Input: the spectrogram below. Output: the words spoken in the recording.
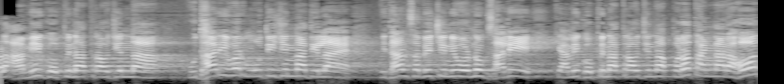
पण आम्ही गोपीनाथरावजींना उधारीवर मोदीजींना दिलाय. विधानसभेची निवडणूक झाली की आम्ही गोपीनाथरावजींना परत आणणार आहोत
